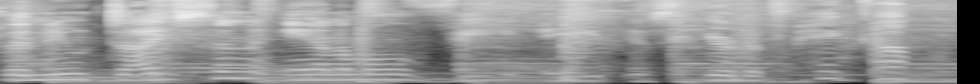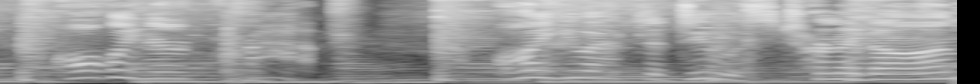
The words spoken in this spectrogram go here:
The new Dyson Animal V8 is here to pick up all your crap. All you have to do is turn it on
